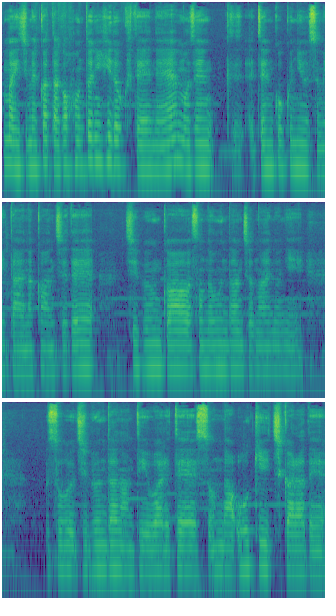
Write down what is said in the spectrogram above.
まあ、いじめ方が本当にひどくてねもう全国ニュースみたいな感じで。自分がそんな産んだんじゃないのにそう自分だなんて言われてそんな大きい力で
